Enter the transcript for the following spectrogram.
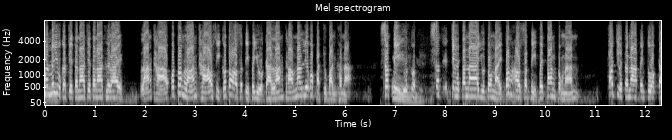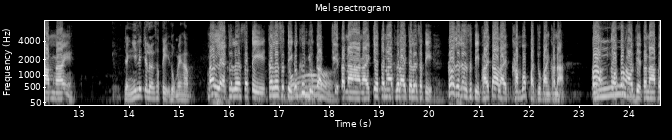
มันไม่อยู่กับเจตนา เจตนาคืออะไร ล้างเท้า ก็ต้องล้างเท้าสิ ก็ต้องเอาสติไปอยู่กับการล้างเท้า นั่นเรียกว่าปัจจุบันขณะ สติอยู่ตัวสติเจตนาอยู่ตรงไหน ต้องเอาสติไปตั้งตรงนั้น เพราะเจตนาเป็นตัวกรรมไง อย่างนี้เรียกเจริญสติถูกไหมครับ นั่นแหละเจริญสติเจริญสติก็ขึ้นอยู่กับอ๋อเจตนาไงเจตนาคืออะไรเจริญสติ ก็เจริญสติภายใต้อะไรคำว่าปัจจุบันขณะ ก็เราต้องเอาเจตนาไป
